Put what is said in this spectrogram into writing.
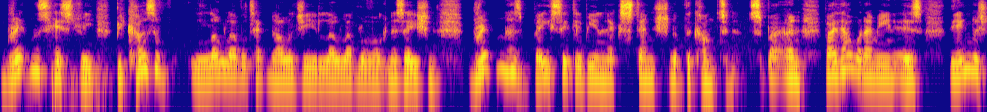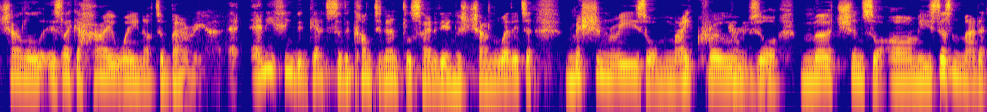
Britain's history, because of low level technology, low level of organization, Britain has basically been an extension of the continent. And by that, what I mean is the English Channel is like a highway, not a barrier. Anything that gets to the continental side of the English Channel, whether it's missionaries or microbes or merchants or armies, doesn't matter.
